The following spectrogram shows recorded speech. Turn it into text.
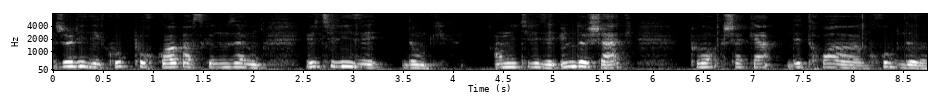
jolies découpes. Pourquoi? Parce que nous allons utiliser, donc, en utiliser une de chaque pour chacun des trois groupes de,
